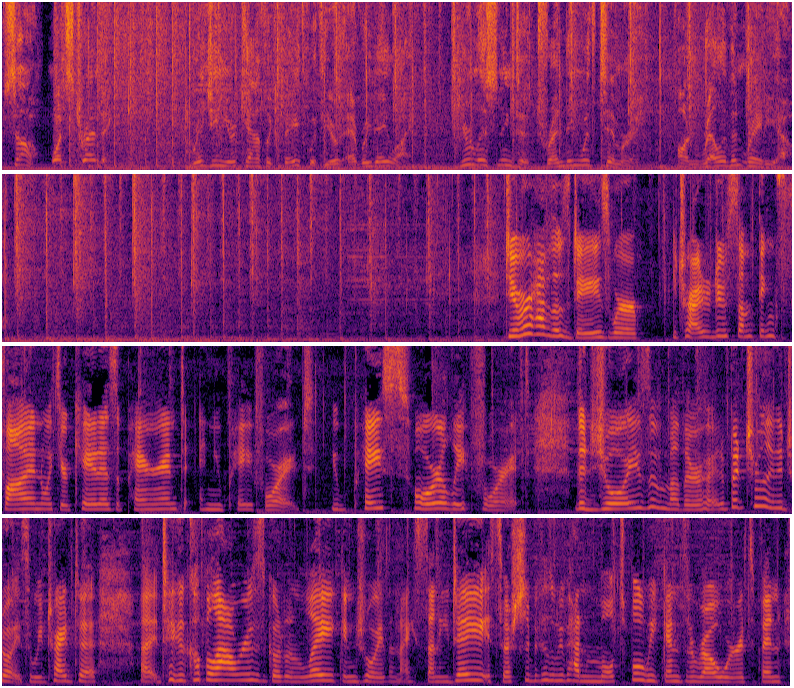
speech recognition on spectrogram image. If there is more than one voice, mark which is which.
Speaker 1: So, what's trending? Bridging your Catholic faith with your everyday life. You're listening to Trending with Timmerie on Relevant Radio.
Speaker 2: Do you ever have those days where you try to do something fun with your kid as a parent and you pay for it? You pay sorely for it. The joys of motherhood, but truly the joys. So we tried to uh, take a couple hours, go to the lake, enjoy the nice sunny day, especially because we've had multiple weekends in a row where it's been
